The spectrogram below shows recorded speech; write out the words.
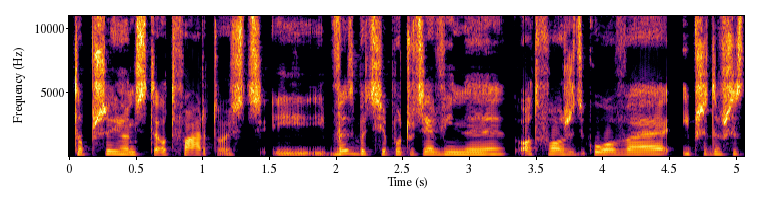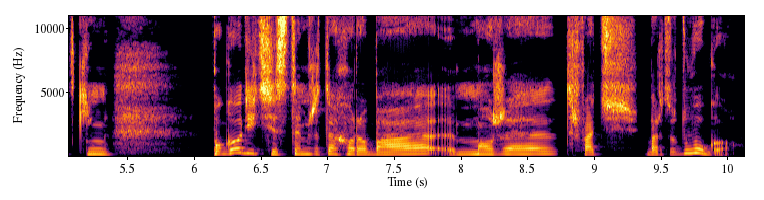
to przyjąć tę otwartość i wyzbyć się poczucia winy, otworzyć głowę i przede wszystkim pogodzić się z tym, że ta choroba może trwać bardzo długo.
